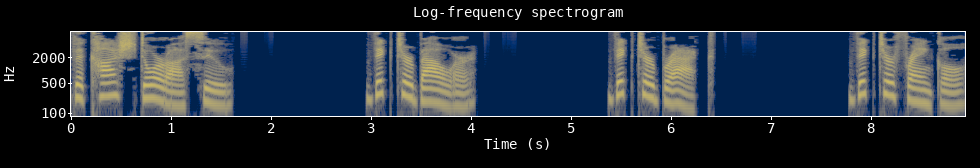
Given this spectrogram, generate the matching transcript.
Vikash Dorasu. Victor Bauer Viktor Brack Viktor Frankl.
